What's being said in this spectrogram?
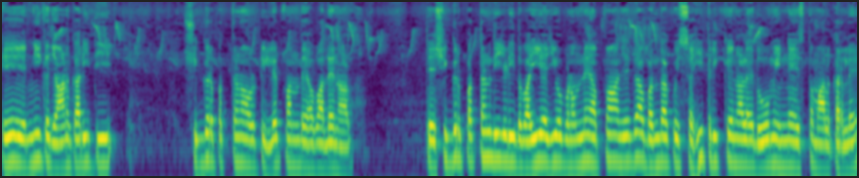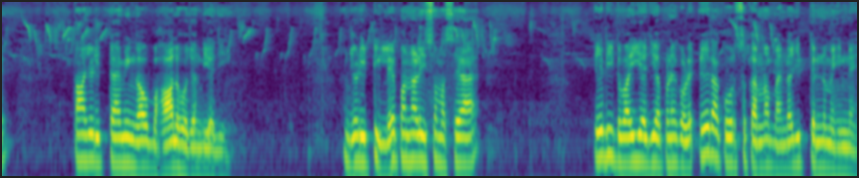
ਇਹ ਇੰਨੀ ਕੁ ਜਾਣਕਾਰੀ ਤੀ ਸ਼ਿਗਰ ਪੱਤਣ ਔਰ ਢਿੱਲੇਪਨ ਦੇ ਹਵਾਲੇ ਨਾਲ। ਤੇ ਸ਼ਿਗਰ ਪੱਤਣ ਦੀ ਜਿਹੜੀ ਦਵਾਈ ਹੈ ਜੀ, ਉਹ ਬਣਾਉਨੇ ਆਪਾਂ ਜਿਹਦਾ ਬੰਦਾ ਕੋਈ ਸਹੀ ਤਰੀਕੇ ਨਾਲ ਇਹ 2 ਮਹੀਨੇ ਇਸਤੇਮਾਲ ਕਰ ਲੇ, ਤਾਂ ਜਿਹੜੀ ਟਾਈਮਿੰਗ ਆ ਉਹ ਬਹਾਲ ਹੋ ਜਾਂਦੀ ਹੈ ਜੀ। ਜਿਹੜੀ ਢਿੱਲੇਪਨ ਵਾਲੀ ਸਮੱਸਿਆ ਹੈ, ਇਹਦੀ ਦਵਾਈ ਹੈ ਜੀ ਆਪਣੇ ਕੋਲ, ਇਹਦਾ ਕੋਰਸ ਕਰਨਾ ਪੈਂਦਾ ਜੀ 3 ਮਹੀਨੇ।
